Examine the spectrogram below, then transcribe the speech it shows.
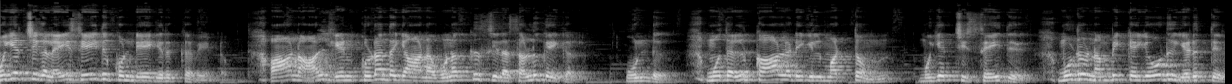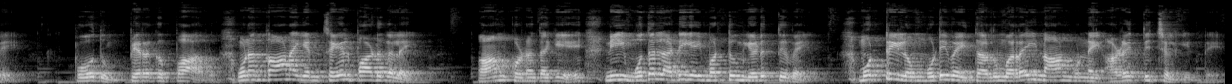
முயற்சிகளை செய்து கொண்டே இருக்க வேண்டும். ஆனால் என் குழந்தையான உனக்கு சில சலுகைகள் உண்டு. முதல் காலடியில் மட்டும் முயற்சி செய்து முழு நம்பிக்கையோடு எடுத்துவே போதும் பிறகு பார். உனக்கான என் செயல்பாடுகளை. ஆம் குழந்தையே நீ முதல் அடியை மட்டும் எடுத்துவை முற்றிலும் முடிவை தரும் வரை நான் உன்னை அழைத்துச் செல்கின்றேன்.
